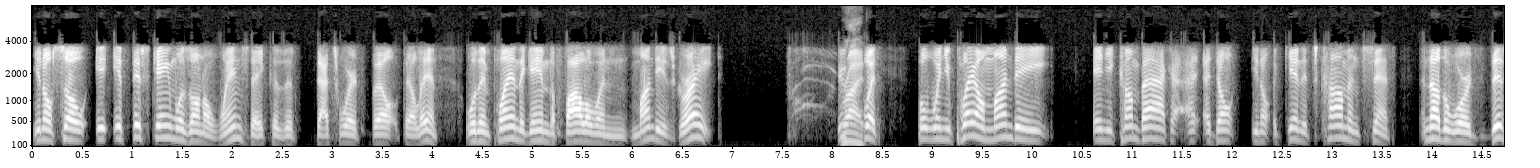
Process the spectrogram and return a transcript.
You know, so if this game was on a Wednesday because that's where it fell fell in, well, then playing the game the following Monday is great. Right. but but when you play on Monday and you come back, I, I don't. You know, again, it's common sense. In other words, this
